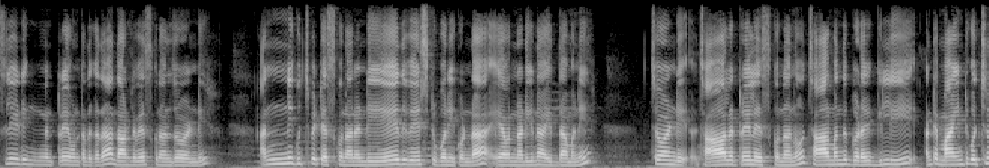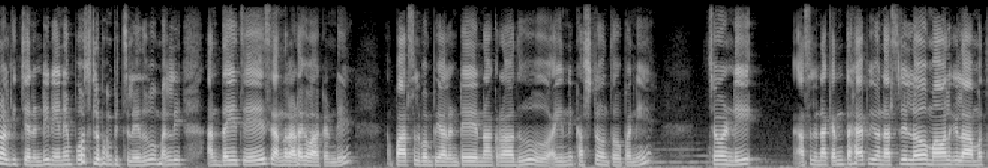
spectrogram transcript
స్లీడింగ్ ట్రే ఉంటుంది కదా దాంట్లో వేసుకున్నాను చూడండి. అన్నీ గుచ్చిపెట్టేసుకున్నానండి. ఏది వేస్ట్ పోనీయకుండా ఎవరిని అడిగినా ఇద్దామని. చూడండి చాలా ట్రేలు వేసుకున్నాను. చాలా మందికి కూడా గిల్లి అంటే మా ఇంటికి వచ్చిన వాళ్ళకి ఇచ్చానండి. నేనేం పోస్టులు పంపించలేదు. మళ్ళీ అంత దయచేసి అందరూ అడగవాకండి. పార్సల్ పంపించాలంటే నాకు రాదు. అవన్నీ కష్టంతో పని. చూడండి అసలు నాకు ఎంత హ్యాపీగా నర్సరీలో మామూలుగా ఇలా అమ్మత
